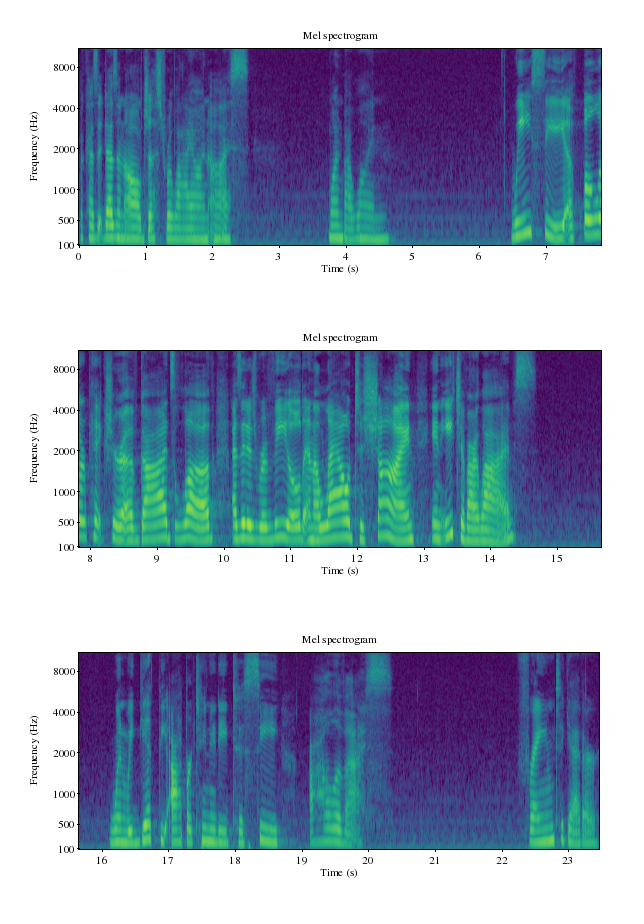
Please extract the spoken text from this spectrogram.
because it doesn't all just rely on us one by one. We see a fuller picture of God's love as it is revealed and allowed to shine in each of our lives when we get the opportunity to see all of us framed together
